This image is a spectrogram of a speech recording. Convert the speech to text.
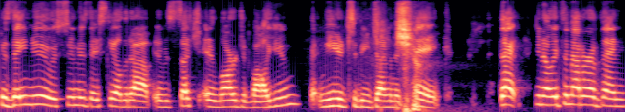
because they knew as soon as they scaled it up, it was such a large volume that needed to be done in the yeah. tank that, you know, it's a matter of then,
